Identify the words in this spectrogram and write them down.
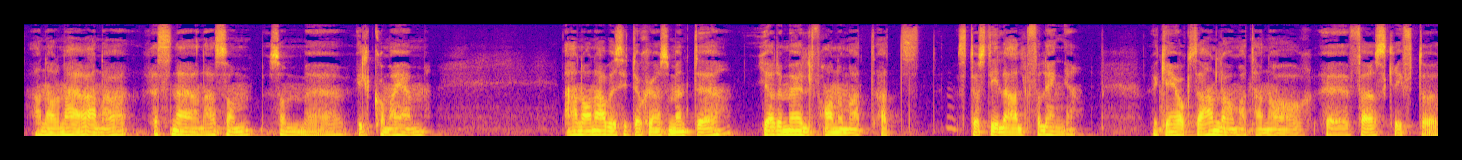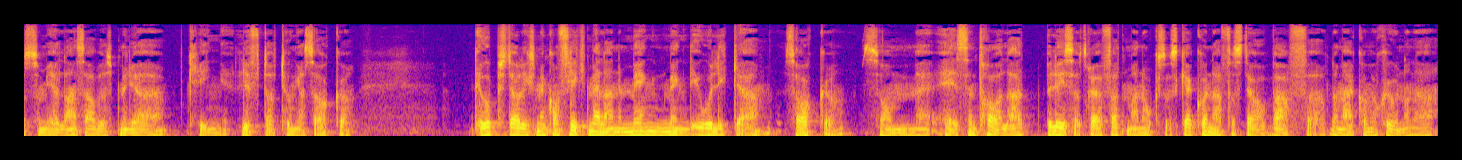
Han har de här andra resenärerna som, som eh, vill komma hem. Han har en arbetssituation som inte gör det möjligt för honom att, att stå stilla allt för länge. Det kan ju också handla om att han har eh, föreskrifter som gäller hans arbetsmiljö kring lyft av tunga saker. Det uppstår liksom en konflikt mellan en mängd, mängd olika saker som eh, är centrala att belysa tror jag för att man också ska kunna förstå varför de här konventionerna,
